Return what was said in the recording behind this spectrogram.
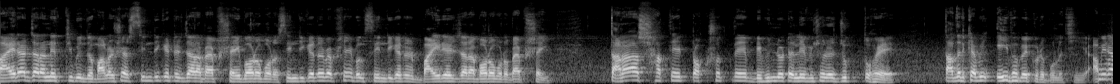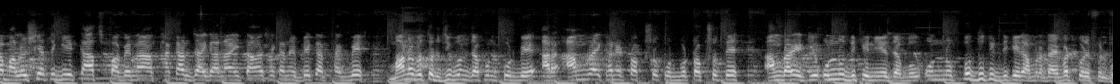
বাইরের যারা নেতৃবৃন্দ, মালয়েশিয়ার সিন্ডিকেটের যারা ব্যবসায়ী, বড় বড় সিন্ডিকেটের ব্যবসায়ী এবং সিন্ডিকেটের বাইরের যারা বড় বড় ব্যবসায়ী, তারা সাথে টকশোতে বিভিন্ন টেলিভিশনে যুক্ত হয়ে তাদেরকে আমি এইভাবে করে বলেছি। আমিরা মালয়েশিয়াতে গিয়ে কাজ পাবে না, থাকার জায়গা নাই, তারা সেখানে বেকার থাকবে, মানবেতর জীবন যাপন করবে, আর আমরা এখানে টকশো করব টকশোতে আমরা এটি অন্য দিকে নিয়ে যাব, অন্য পদ্ধতির দিকে আমরা ডাইভার্ট করে ফেলব।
